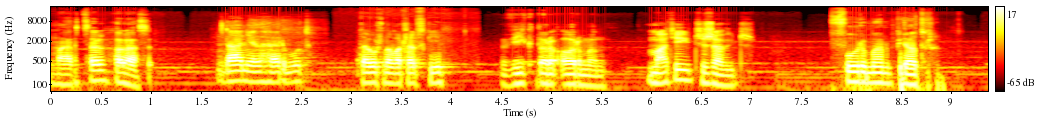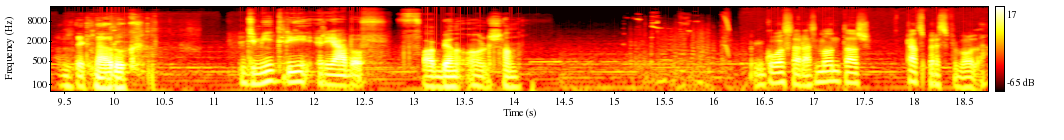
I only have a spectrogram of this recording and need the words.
Marcel Holasy. Daniel Herbut. Teusz Nowaczewski. Wiktor Orman. Maciej Czyżowicz. Furman Piotr. Antek Naruk. Dmitrij Riabow. Fabian Olszan. Głos oraz montaż Kacper Swoboda.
